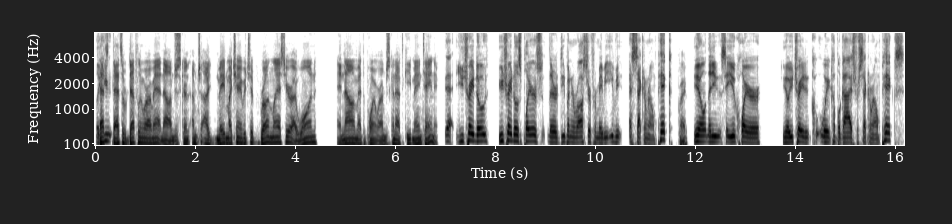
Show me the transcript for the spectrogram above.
Like that's you, that's definitely where I'm at now. I'm just gonna. I'm. I made my championship run last year. I won, and now I'm at the point where I'm just gonna have to keep maintaining. yeah, you trade those, you trade those players that are deep on your roster for maybe even a second round pick. Right. You know, then you say you acquire, you know, you trade away a couple guys for second round picks.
